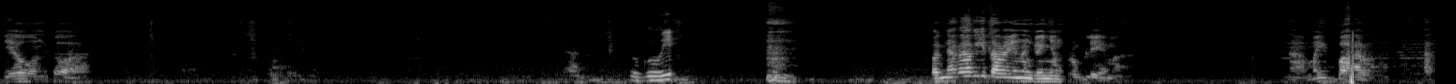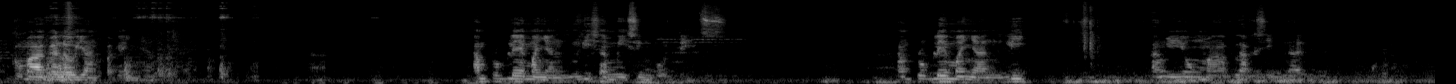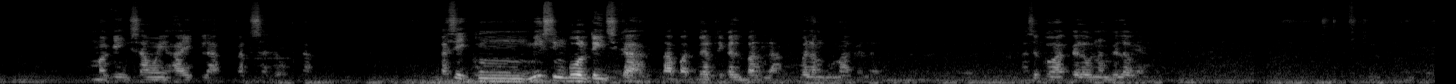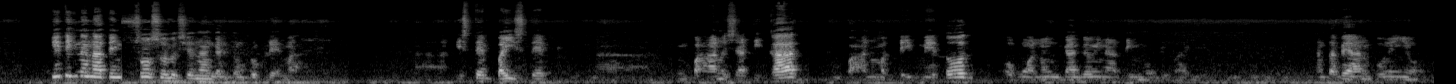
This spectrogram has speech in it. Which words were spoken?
I-on ko ah. Yan. Guguhit. Pag nakakita kayo ng ganyang problema, na may bar at gumagalaw yan pag ganyan, ang problema niyan, hindi siya missing voltage. Ang problema niyan, leak ang iyong mga clock signal. Maging sa may high clock at sa low clock. Kasi kung missing voltage ka, dapat vertical bar lang, walang gumagalaw. Kasi gumagalaw ng galaw yan. Titignan natin sosolusyon ng ganitong problema. Ah, step by step ah, kung paano siya i-cut, kung paano mag-tape method, o kung anong gagawin nating modify. Ang tabihan po ninyo.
